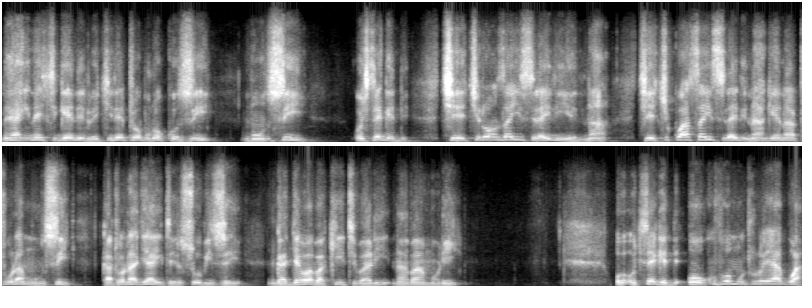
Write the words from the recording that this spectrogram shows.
naye alina ekigendererwa ekireeta obulokozi mu nsi. Okitegedde kyekironza isirayiri yenna kyekikwasa isirayiri n'agenda atuula mu nsi katonda gyayita ensuubi ze ng'ajjawo abakiiti bali n'abamuli okitegedde okuva omuntu lwe yagwa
